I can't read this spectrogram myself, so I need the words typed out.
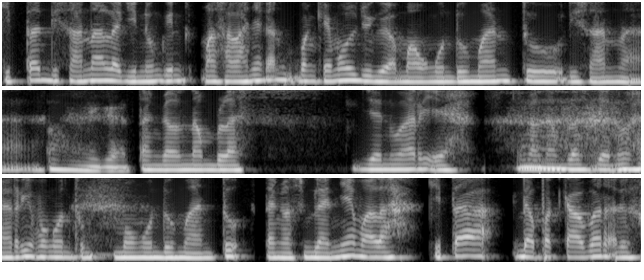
kita di sana lagi nungguin. Masalahnya kan Bang Kemol juga mau ngunduh mantu di sana. Oh my god. tanggal 16 Januari ya. Tanggal 16 Januari mau ngunduh, mau ngunduh mantu. Tanggal 9 nya malah kita dapat kabar aduh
